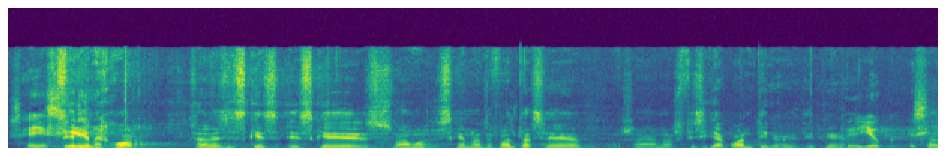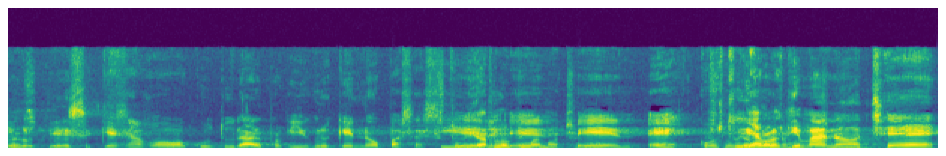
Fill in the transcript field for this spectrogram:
Sí, sí, sería mejor, ¿sabes? Es que, es, es que es, vamos, es que no hace falta ser, o sea, no es física cuántica, es decir que, Pero yo, sí, yo creo que es, que es algo cultural, porque yo creo que no pasa así. Estudiar en- la última en- noche, ¿no? en- ¿eh? Como Estudiar estudiar la última última noche,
